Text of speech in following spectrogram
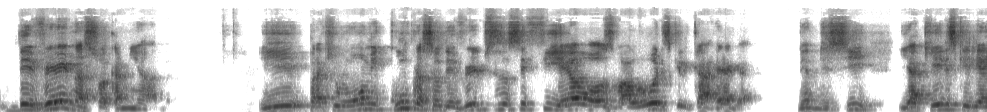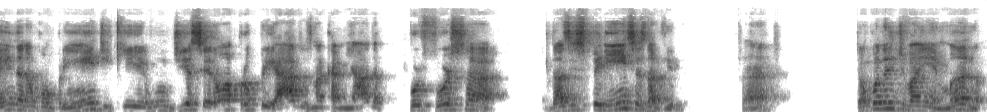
dever na sua caminhada. E para que o homem cumpra seu dever, precisa ser fiel aos valores que ele carrega dentro de si e aqueles que ele ainda não compreende, que um dia serão apropriados na caminhada por força das experiências da vida, certo? Então, quando a gente vai em Emmanuel,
